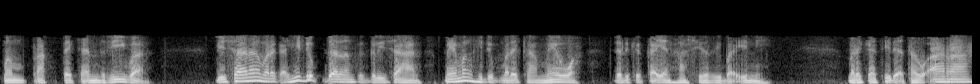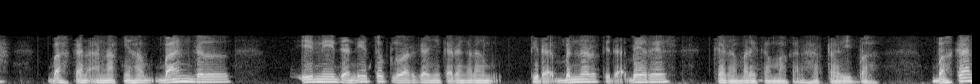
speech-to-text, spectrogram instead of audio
mempraktekkan riba. Di sana mereka hidup dalam kegelisahan. Memang hidup mereka mewah dari kekayaan hasil riba ini. Mereka tidak tahu arah, bahkan anaknya bandel, ini dan itu keluarganya kadang-kadang tidak benar, tidak beres karena mereka makan harta riba. Bahkan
